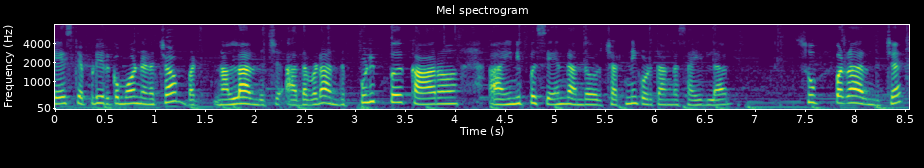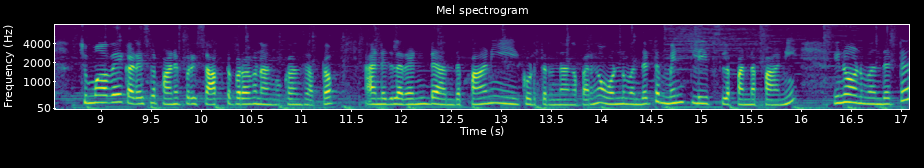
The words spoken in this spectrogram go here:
டேஸ்ட் எப்படி இருக்குமோன்னு நினச்சோம். பட் நல்லா இருந்துச்சு. அதை விட அந்த புளிப்பு காரம் இனிப்பு சேர்ந்து அந்த ஒரு சட்னி கொடுத்தாங்க சைடில் சூப்பராக இருந்துச்சு. சும்மாவே கடைசியில் பானிபூரி சாப்பிட்ட பிறகு நாங்கள் உட்காந்து சாப்பிட்டோம். அண்ட் இதில் ரெண்டு அந்த பானி கொடுத்துருந்தாங்க பாருங்கள் ஒன்று வந்துட்டு மின்ட் லீவ்ஸில் பண்ண பானி இன்னொன்று வந்துட்டு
